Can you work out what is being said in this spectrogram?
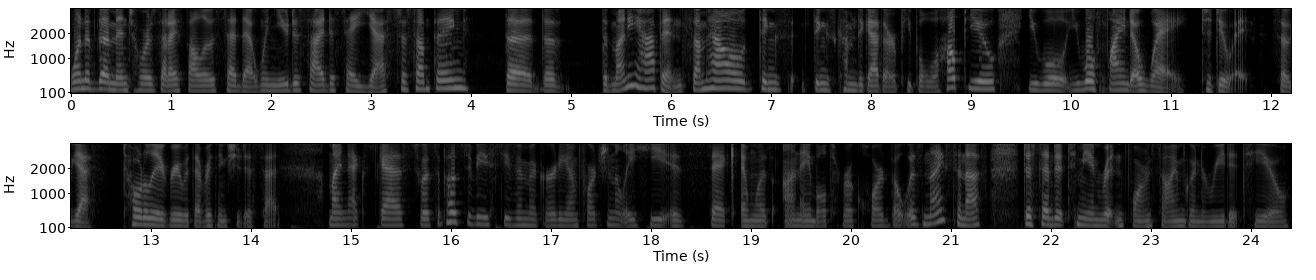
one of the mentors that I follow said that when you decide to say yes to something, the the the money happens. Somehow things things come together. People will help you. You will you will find a way to do it. So, yes, totally agree with everything she just said. My next guest was supposed to be Stephen McGerty. Unfortunately, he is sick and was unable to record, but was nice enough to send it to me in written form, so I'm going to read it to you.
